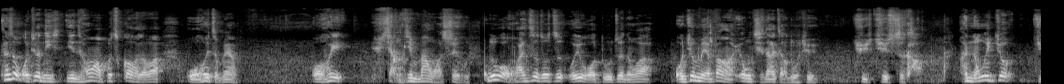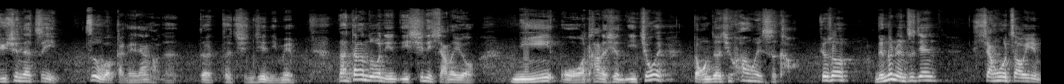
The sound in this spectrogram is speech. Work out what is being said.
但是我觉得你你的方法不是够好的话，我会怎么样？我会想尽办法说服。如果凡事都是唯我独尊的话，我就没有办法用其他角度去。”去去思考，很容易就局限在自己自我感觉良好的的的情境里面。那当然，如果你你心里想的有你我他的心，你就会懂得去换位思考，就是说人跟人之间相互照应，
